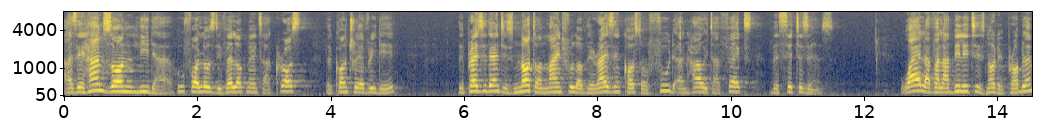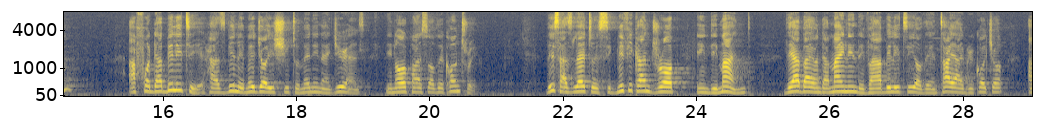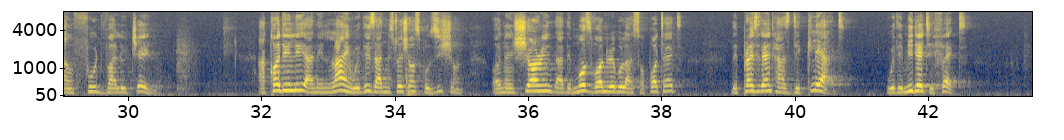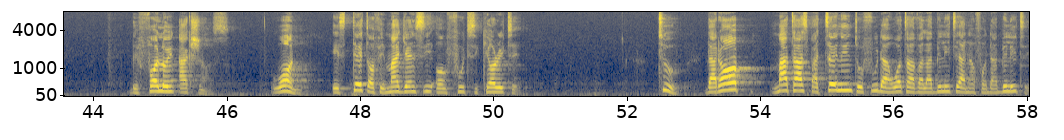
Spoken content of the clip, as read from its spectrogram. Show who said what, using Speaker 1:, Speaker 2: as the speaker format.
Speaker 1: As a hands-on leader who follows developments across the country every day, the president is not unmindful of the rising cost of food and how it affects the citizens. While availability is not a problem, affordability has been a major issue to many Nigerians in all parts of the country. This has led to a significant drop in demand, thereby undermining the viability of the entire agriculture and food value chain. Accordingly, and in line with this administration's position on ensuring that the most vulnerable are supported, the President has declared with immediate effect the following actions. One, a state of emergency on food security. Two, that all matters pertaining to food and water availability and affordability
